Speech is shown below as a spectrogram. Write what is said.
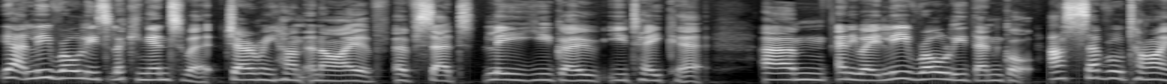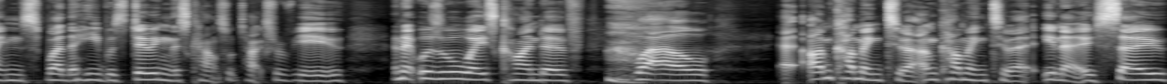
yeah, Lee Rowley's looking into it. Jeremy Hunt and I have, have said, "Lee, you go, you take it." Um, anyway, Lee Rowley then got asked several times whether he was doing this council tax review, and it was always kind of, "Well." I'm coming to it. I'm coming to it. You know, so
